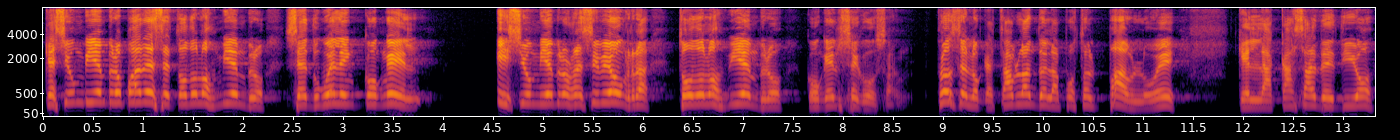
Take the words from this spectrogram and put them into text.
que si un miembro padece, todos los miembros se duelen con él. Y si un miembro recibe honra, todos los miembros con él se gozan. Entonces, lo que está hablando el apóstol Pablo es que en la casa de Dios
